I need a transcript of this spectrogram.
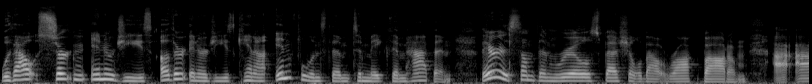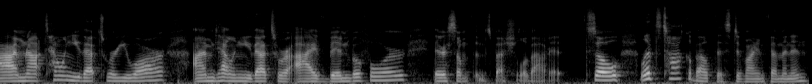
Without certain energies, other energies cannot influence them to make them happen. There is something real special about rock bottom. I, am not telling you that's where you are. I'm telling you that's where I've been before. There's something special about it. So let's talk about this, Divine Feminine.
